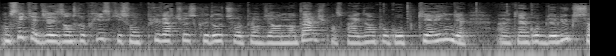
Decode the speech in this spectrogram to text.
On sait qu'il y a déjà des entreprises qui sont plus vertueuses que d'autres sur le plan environnemental. Je pense par exemple au groupe Kering, qui est un groupe de luxe,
